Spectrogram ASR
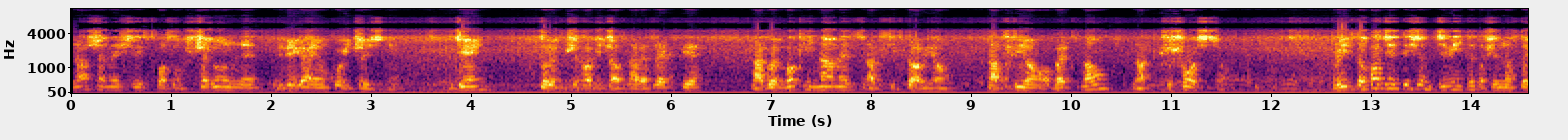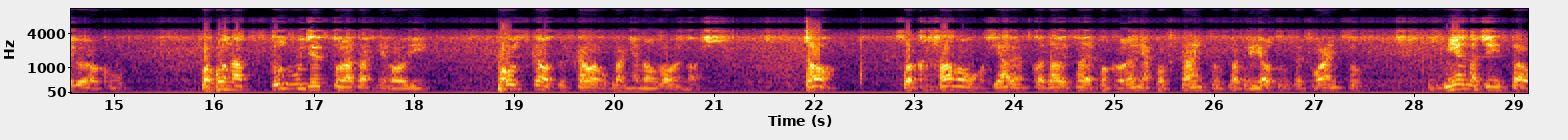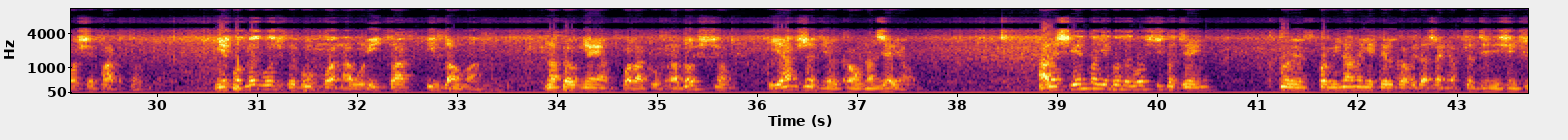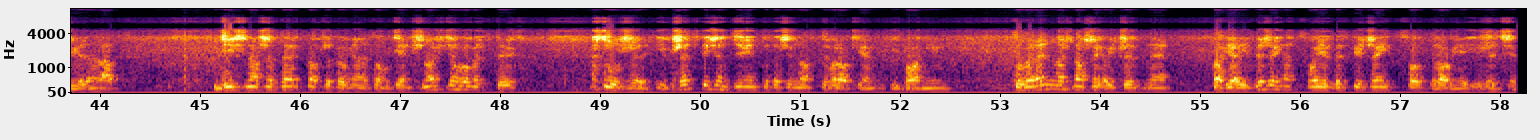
Nasze myśli w sposób szczególny wybiegają ku ojczyźnie. Dzień, w którym przychodzi czas na refleksję, na głęboki namysł nad historią, nad chwilą obecną, nad przyszłością. W listopadzie 1918 roku, po ponad 120 latach niewoli, Polska odzyskała upragnioną wolność. To, co krwawą ofiarę składały całe pokolenia powstańców, patriotów, zesłańców, z dnia na dzień stało się faktem. Niepodległość wybuchła na ulicach i w domach, napełniając Polaków radością i jakże wielką nadzieją. Ale święto niepodległości to dzień, w którym wspominamy nie tylko wydarzenia sprzed 91 lat. Dziś nasze serca przepełnione są wdzięcznością wobec tych, którzy i przed 1918 rokiem i po nim suwerenność naszej ojczyzny stawiali wyżej nad swoje bezpieczeństwo, zdrowie i życie.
